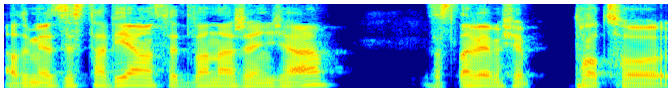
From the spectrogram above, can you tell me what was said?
Natomiast zestawiając te dwa narzędzia, zastanawiam się, po co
